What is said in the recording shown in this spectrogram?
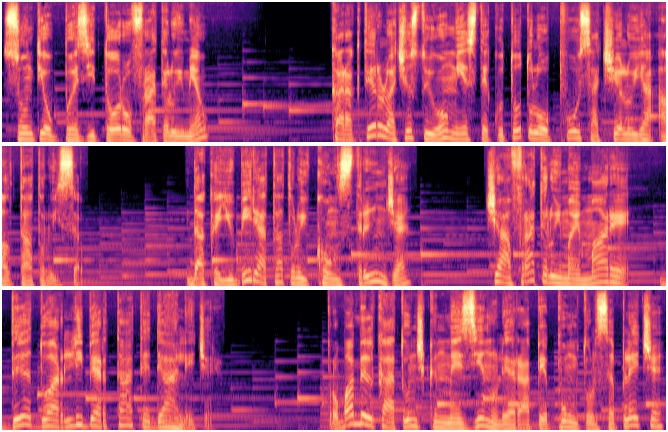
Sunt eu păzitorul fratelui meu? Caracterul acestui om este cu totul opus aceluia al tatălui său. Dacă iubirea tatălui constrânge, cea a fratelui mai mare dă doar libertate de alegere. Probabil că atunci când mezinul era pe punctul să plece,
